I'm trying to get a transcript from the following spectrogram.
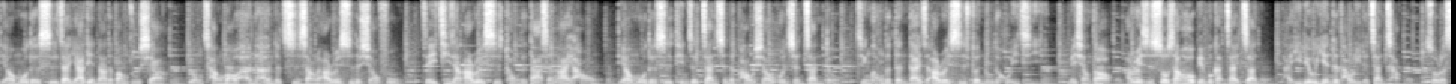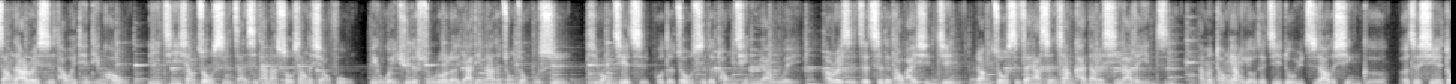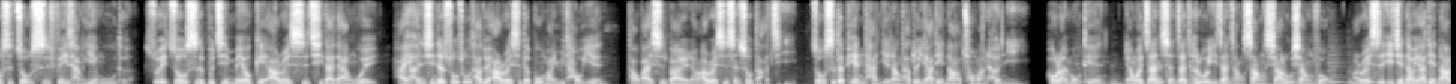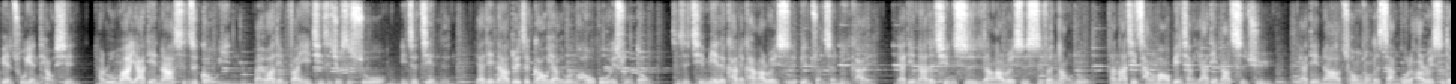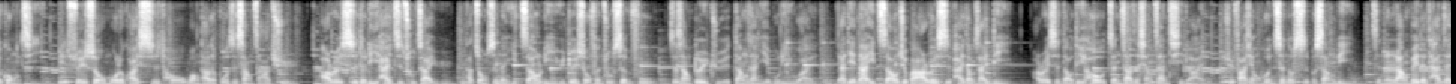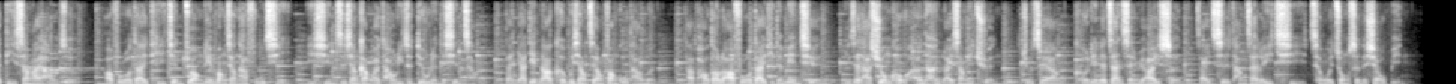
迪奥莫德斯在雅典娜的帮助下，用长矛狠狠地刺伤了阿瑞斯的小腹。这一击让阿瑞斯痛得大声哀嚎。迪奥莫德斯听着战神的咆哮，浑身颤抖，惊恐地等待着阿瑞斯愤怒的回击。没想到阿瑞斯受伤后便不敢再战，他一溜烟地逃离了战场。受了伤的阿瑞斯逃回天庭后，立即向宙斯展示他那受伤的小腹，并委屈地数落了雅典娜的种种不是。希望借此博得宙斯的同情与安慰。阿瑞斯这次的讨拍行径，让宙斯在他身上看到了希拉的影子。他们同样有着嫉妒与执拗的性格，而这些都是宙斯非常厌恶的。所以，宙斯不仅没有给阿瑞斯期待的安慰，还狠心地说出他对阿瑞斯的不满与讨厌。讨拍失败，让阿瑞斯深受打击。宙斯的偏袒也让他对雅典娜充满恨意。后来某天，两位战神在特洛伊战场上狭路相逢。阿瑞斯一见到雅典娜便出言挑衅，他辱骂雅典娜是只狗蝇。白话点翻译其实就是说：“你这贱人。”雅典娜对这高雅的问候不为所动，只是轻蔑地看了看阿瑞斯，便转身离开。雅典娜的轻视让阿瑞斯十分恼怒，他拿起长矛便向雅典娜刺去。雅典娜从容地闪过了阿瑞斯的攻击，并随手摸了块石头往他的脖子上砸去。阿瑞斯的厉害之处在于，他总是能一招里与对手分出胜负。这场对决当然也不例外。雅典娜一招就把阿瑞斯拍倒在地。阿瑞斯倒地后挣扎着想站起来，却发现浑身都使不上力，只能狼狈地瘫在地上哀嚎着。阿弗罗代提见状，连忙将他扶起，一心只想赶快逃离这丢人的现场。但雅典娜可不想这样放过他们，她跑到了阿弗罗代提的面前，也在他胸口狠狠来上一拳。就这样，可怜的战神与爱神再次躺在了一起，成为众神的笑柄。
